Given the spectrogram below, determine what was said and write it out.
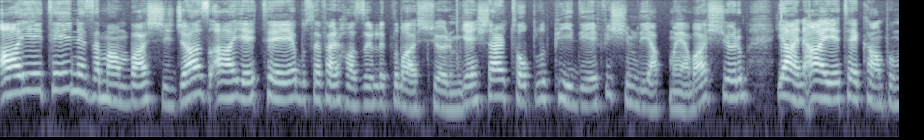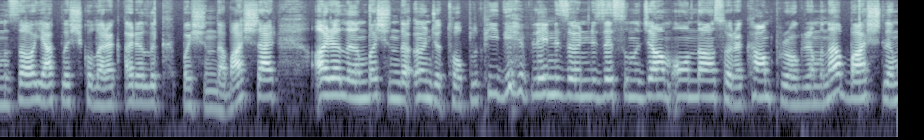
AYT'ye ne zaman başlayacağız? AYT'ye bu sefer hazırlıklı başlıyorum. Gençler toplu PDF'i şimdi yapmaya başlıyorum. Yani AYT kampımızda yaklaşık olarak Aralık başında başlar. Aralığın başında önce toplu PDF'lerinizi önünüze sunacağım. Ondan sonra kamp programına başlamış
